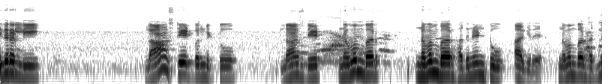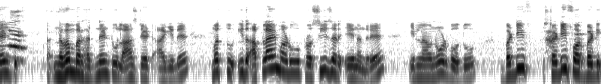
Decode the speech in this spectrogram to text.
ಇದರಲ್ಲಿ ಲಾಸ್ಟ್ ಡೇಟ್ ಬಂದುಬಿಟ್ಟು ಲಾಸ್ಟ್ ಡೇಟ್ ನವಂಬರ್ ನವಂಬರ್ ಹದಿನೆಂಟು ಆಗಿದೆ. ನವಂಬರ್ ಹದಿನೆಂಟು ನವಂಬರ್ ಹದಿನೆಂಟು ಲಾಸ್ಟ್ ಡೇಟ್ ಆಗಿದೆ. ಮತ್ತು ಇದು ಅಪ್ಲೈ ಮಾಡುವ ಪ್ರೊಸೀಜರ್ ಏನಂದರೆ, ಇಲ್ಲಿ ನಾವು ನೋಡ್ಬೋದು buddy study for buddy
